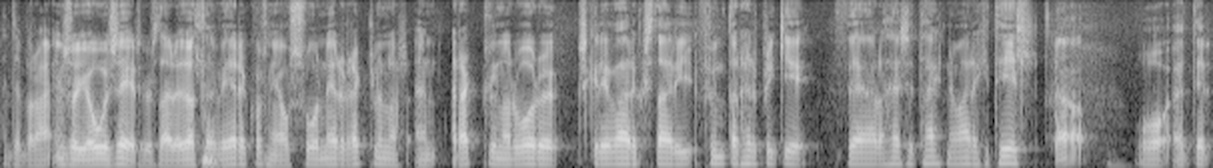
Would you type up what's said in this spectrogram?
þetta er bara eins og Jói segir, það eru alltaf vera eitthvað svona, já, svona eru reglunar en reglunar voru skrifaðar eitthvað staðar í fundarherbyggi þegar þessi tækni var ekki til. Já, og þetta er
